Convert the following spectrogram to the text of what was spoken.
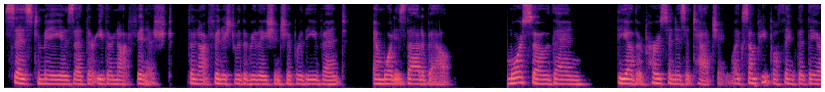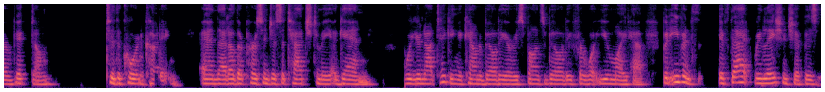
says to me is that they're either not finished, they're not finished with the relationship or the event. And what is that about? More so than the other person is attaching. Like some people think that they are victim to the cord mm-hmm. cutting and that other person just attached to me again where you're not taking accountability or responsibility for what you might have. But even if that relationship is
